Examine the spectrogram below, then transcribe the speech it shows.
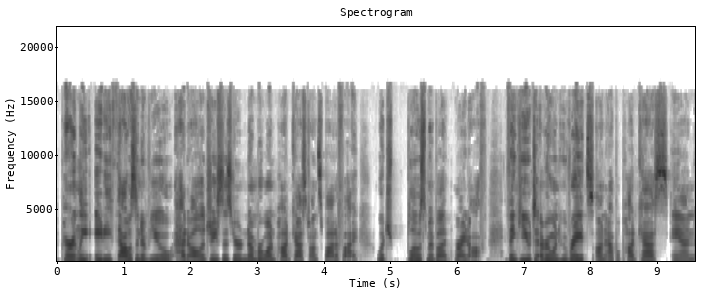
Apparently, 80,000 of you had Ologies as your number one podcast on Spotify, which blows my butt right off. Thank you to everyone who rates on Apple Podcasts and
